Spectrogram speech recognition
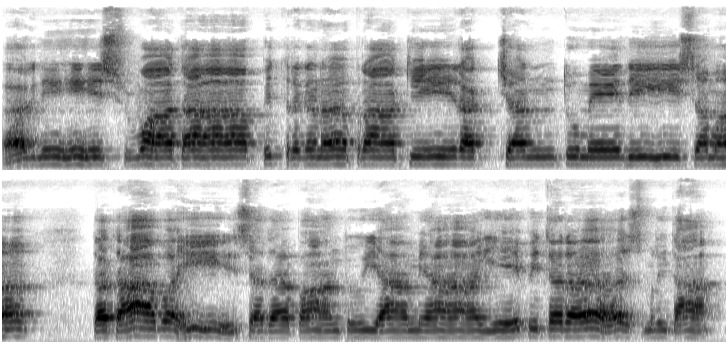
अग्निष्वाता पितृगणप्राकीरक्षन्तु मेदिशमः तथा वहि सदपान्तु याम्या ये पितर स्मृता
